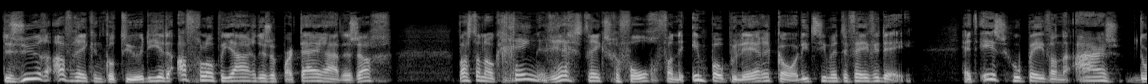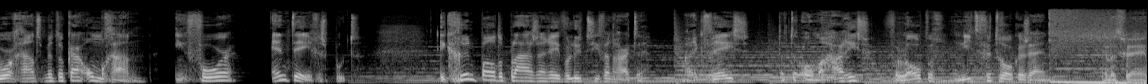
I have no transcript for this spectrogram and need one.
De zure afrekencultuur die je de afgelopen jaren dus op partijraden zag, was dan ook geen rechtstreeks gevolg van de impopulaire coalitie met de VVD. Het is hoe P van de A's doorgaans met elkaar omgaan, in voor- en tegenspoed. Ik gun Paul de Plaza een revolutie van harte, maar ik vrees dat de Ome Harry's voorlopig niet vertrokken zijn. En dat zei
